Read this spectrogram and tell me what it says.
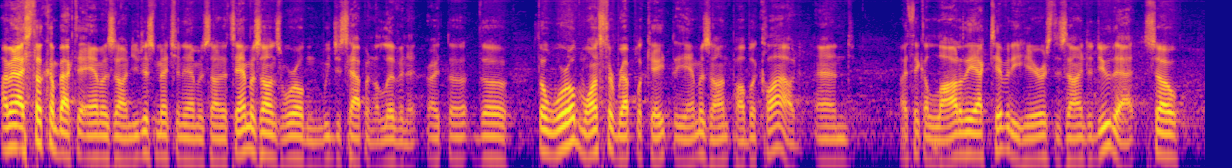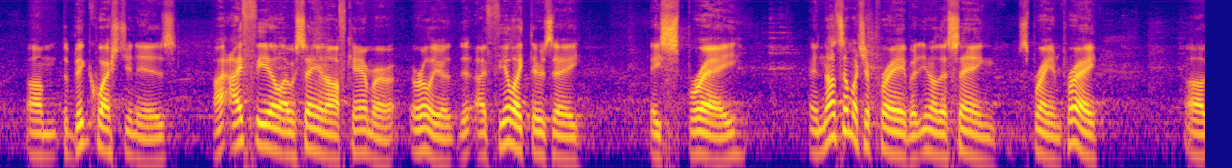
I mean, I still come back to Amazon. You just mentioned Amazon. It's Amazon's world, and we just happen to live in it, right? The, the, the world wants to replicate the Amazon public cloud, and I think a lot of the activity here is designed to do that. So um, the big question is, I, I, feel, I was saying off camera earlier, I feel like there's a, a spray, and not so much a prey, but you know, they're saying spray and pray. Uh,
